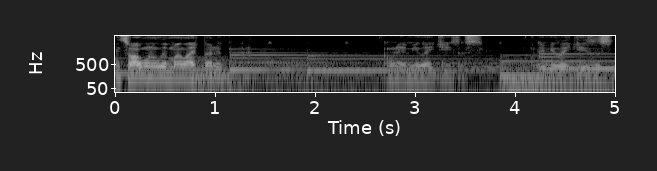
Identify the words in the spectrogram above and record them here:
And so I want to live my life better than that. I want to emulate Jesus. I want to emulate Jesus.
